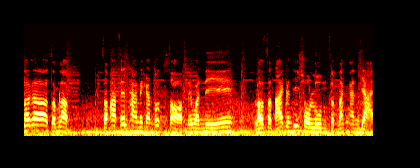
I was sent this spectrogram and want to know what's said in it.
แล้วก็สำหรับสภาพเส้นทางในการทดสอบในวันนี้ เราสตาร์ทกันที่โชว์รูมสำนักงานใหญ่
